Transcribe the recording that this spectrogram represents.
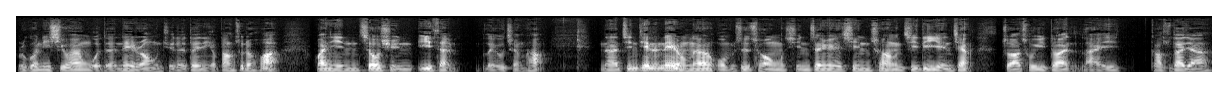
如果你喜欢我的内容，觉得对你有帮助的话，欢迎搜寻 Ethan 刘成浩。那今天的内容呢，我们是从行政院新创基地演讲抓出一段来告诉大家，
